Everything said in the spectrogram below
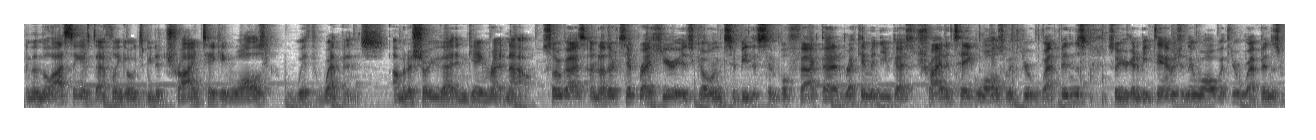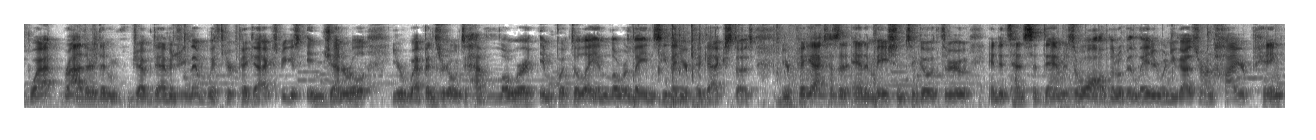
And then the last thing is definitely going to be to try taking walls with weapons. I'm going to show you that in game right now. So guys, another tip right here is going to be the simple fact that I'd recommend you guys try to take walls with your weapons. So you're going to be damaging the wall with your weapons rather than damaging them with your pickaxe. Because in general, your weapons are going to have lower input delay and lower latency than your pickaxe does. Your pickaxe has an animation to go through and it tends to damage the wall a little bit later when you guys are on higher ping.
